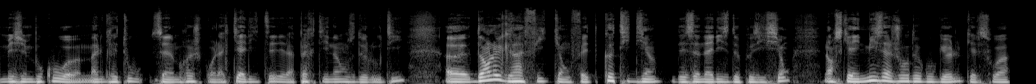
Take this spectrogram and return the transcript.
mais j'aime beaucoup euh, malgré tout SEMrush pour la qualité et la pertinence de l'outil. Euh, dans le graphique en fait quotidien des analyses de position, lorsqu'il y a une mise à jour de Google, qu'elle soit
